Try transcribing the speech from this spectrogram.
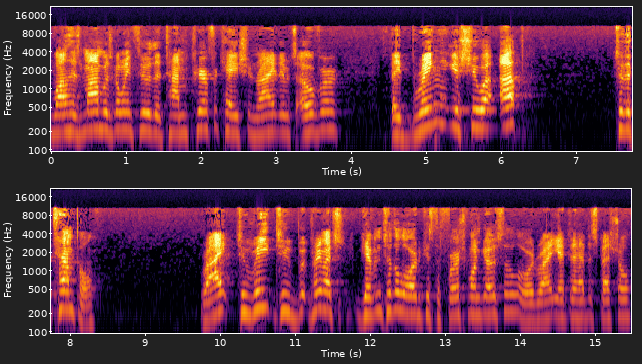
while his mom was going through the time of purification, right? It was over. They bring Yeshua up to the temple, right? To read, to pretty much give him to the Lord, because the first one goes to the Lord, right? You have to have the special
